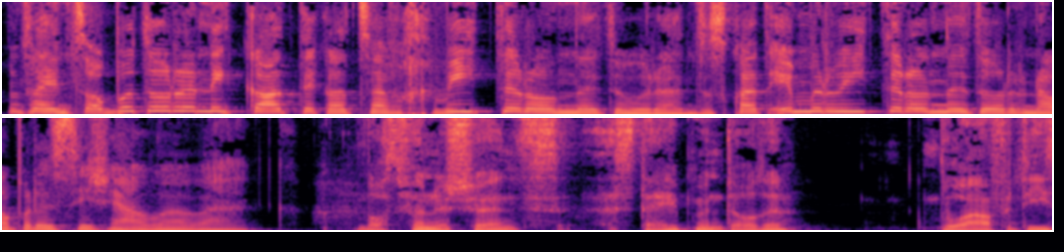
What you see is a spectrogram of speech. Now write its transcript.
Und wenn es oben durch nicht geht, dann geht es einfach weiter unten durch. Und es geht immer weiter unten durch, aber es ist auch ein Weg. Was für ein schönes Statement, oder? Wo auch für dein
